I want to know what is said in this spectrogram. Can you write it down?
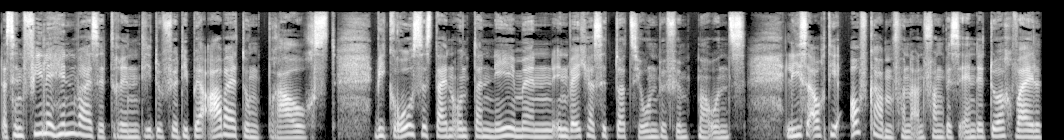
Da sind viele Hinweise drin, die du für die Bearbeitung brauchst. Wie groß ist dein Unternehmen? In welcher Situation befindet man uns? Lies auch die Aufgaben von Anfang bis Ende durch, weil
